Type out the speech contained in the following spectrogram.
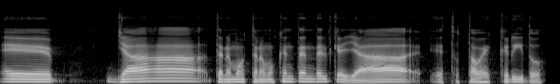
eh, ya tenemos, tenemos que entender que ya esto estaba escrito.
